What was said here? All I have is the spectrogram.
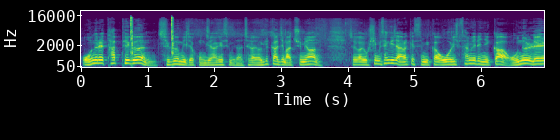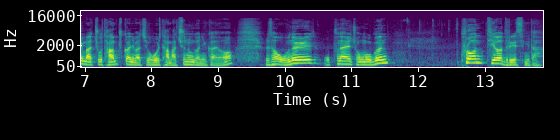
오늘의 top pick은 지금 이제 공개하겠습니다. 제가 여기까지 맞추면 제가 욕심이 생기지 않았겠습니까? 5월 23일이니까 오늘 내일 맞추고 다음 주까지 맞추면 5월 다 맞추는 거니까요. 그래서 오늘 오픈할 종목은 퓨런티어 드리겠습니다.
